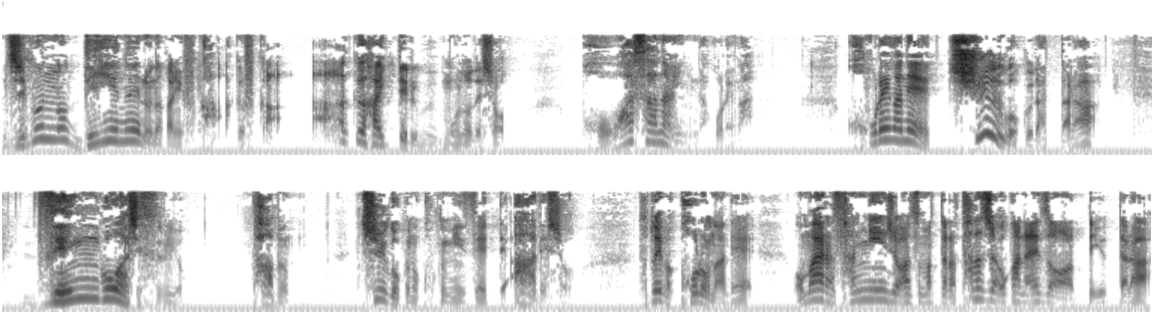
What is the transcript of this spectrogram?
自分の DNA の中に深く深く入ってるものでしょ。壊さないんだ、これが。これがね、中国だったら、前後足するよ。多分。中国の国民性ってああでしょ。例えばコロナで、お前ら3人以上集まったらただじゃおかないぞって言ったら、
